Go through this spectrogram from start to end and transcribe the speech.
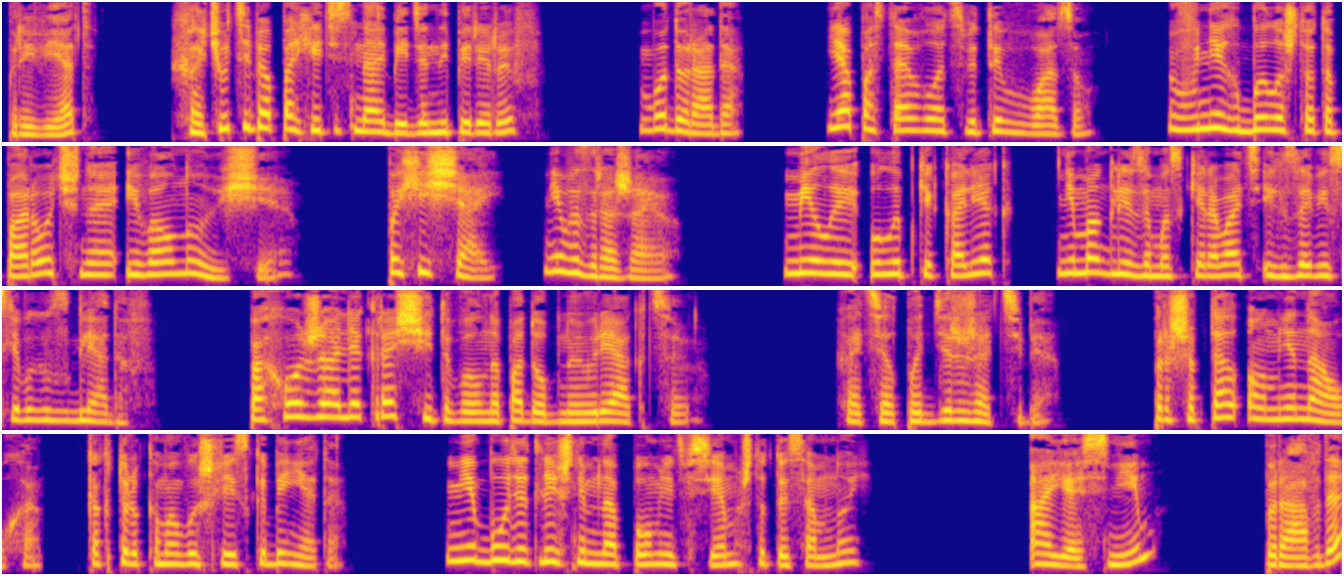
«Привет. Хочу тебя похитить на обеденный перерыв. Буду рада». Я поставила цветы в вазу. В них было что-то порочное и волнующее. «Похищай, не возражаю». Милые улыбки коллег не могли замаскировать их завистливых взглядов. Похоже, Олег рассчитывал на подобную реакцию. «Хотел поддержать тебя», — прошептал он мне на ухо, как только мы вышли из кабинета. «Не будет лишним напомнить всем, что ты со мной». «А я с ним? Правда?»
